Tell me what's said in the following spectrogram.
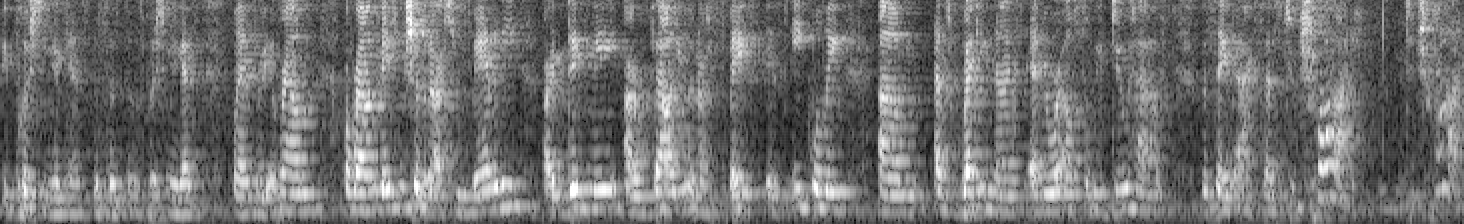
be pushing against the systems, pushing against philanthropy, around, around making sure that our humanity, our dignity, our value, and our space is equally um, as recognized everywhere else so we do have the same access to try, to try.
